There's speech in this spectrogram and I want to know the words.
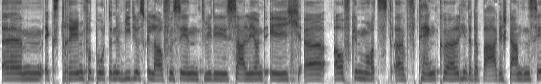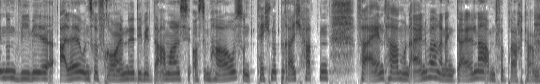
ähm, extrem verbotene Videos gelaufen sind, wie die Sally und ich äh, aufgemotzt auf Tank Girl hinter der Bar gestanden sind und wie wir alle unsere Freunde, die wir damals aus dem Haus und Technobereich hatten, vereint haben und einfach einen geilen Abend verbracht haben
